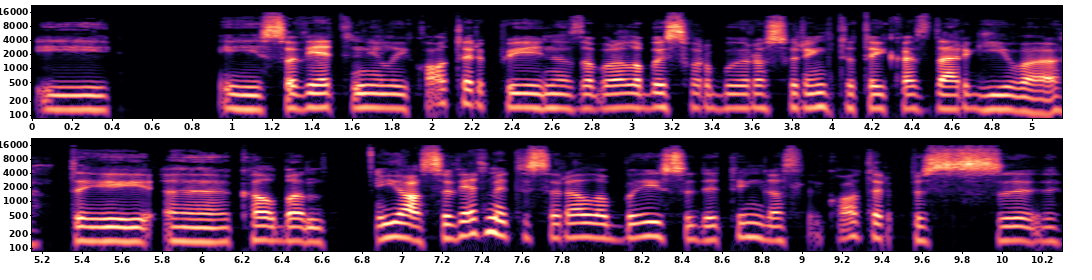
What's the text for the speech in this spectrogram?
į, į sovietinį laikotarpį, nes dabar labai svarbu yra surinkti tai, kas dar gyva. Tai e, kalbant, jo, sovietmetis yra labai sudėtingas laikotarpis, e,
